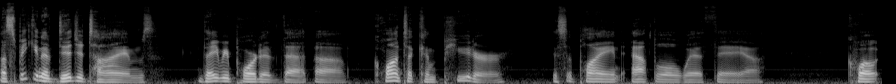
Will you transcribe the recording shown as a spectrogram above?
Now, speaking of Digitimes, they reported that uh, Quanta Computer is supplying Apple with a uh, quote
